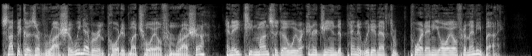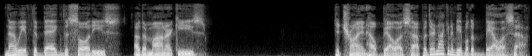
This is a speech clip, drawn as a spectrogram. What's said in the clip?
It's not because of Russia. We never imported much oil from Russia. And 18 months ago, we were energy independent. We didn't have to import any oil from anybody. Now we have to beg the Saudis, other monarchies, to try and help bail us out, but they're not going to be able to bail us out.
